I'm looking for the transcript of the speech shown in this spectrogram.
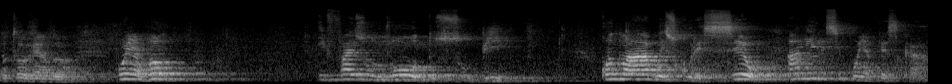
eu estou vendo, põe a mão e faz o lodo subir. Quando a água escureceu, aí ele se põe a pescar.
